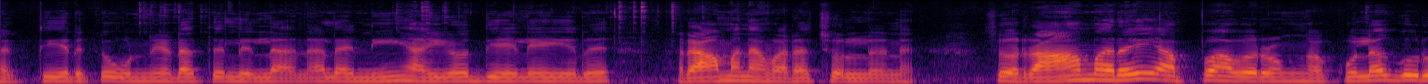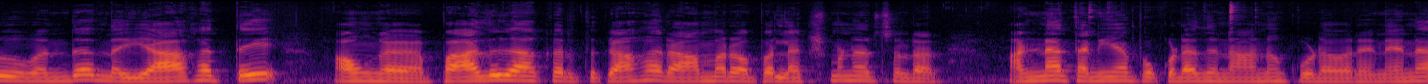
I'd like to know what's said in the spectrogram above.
சக்தி இருக்குது உன்னிடத்தில் இல்லை. அதனால் நீ அயோத்தியிலே இரு ராமனை வர சொல்லுன்னு. ஸோ ராமரை அப்போ அவர் உங்கள் குலகுரு வந்து அந்த யாகத்தை அவங்க பாதுகாக்கிறதுக்காக ராமர் அப்போ லக்ஷ்மணர் சொல்கிறார் அண்ணா தனியாக போகக்கூடாது நானும் கூட வரேன். ஏன்னா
